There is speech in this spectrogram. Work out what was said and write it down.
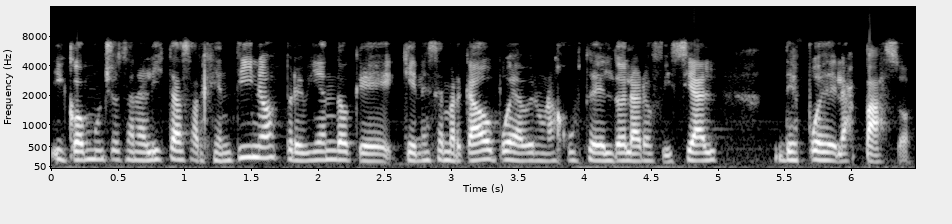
y con muchos analistas argentinos previendo que, en ese mercado puede haber un ajuste del dólar oficial después de las PASO.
